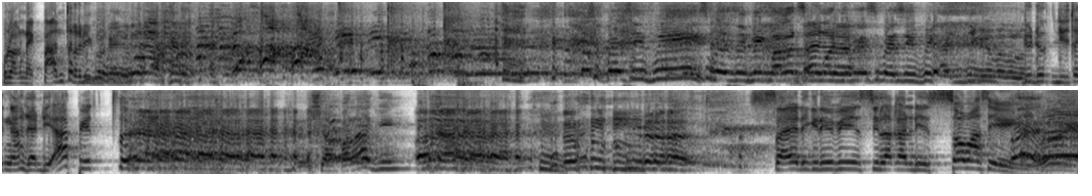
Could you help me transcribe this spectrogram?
pulang naik panter nih gue kayaknya. Spesifik, spesifik banget semua Aduh. juga spesifik anjing emang lu. Duduk di tengah dan diapit. Siapa lagi? Saya Diki Divi, silakan disomasi. Hey.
